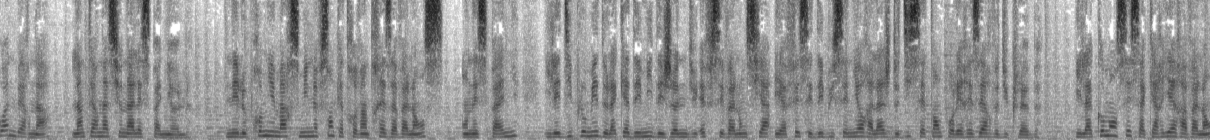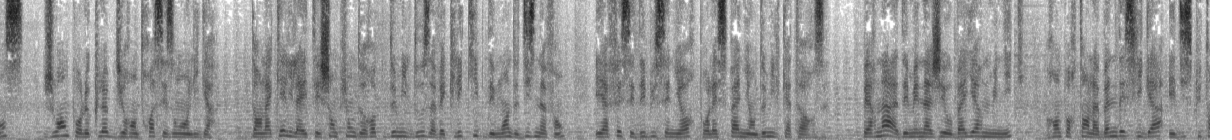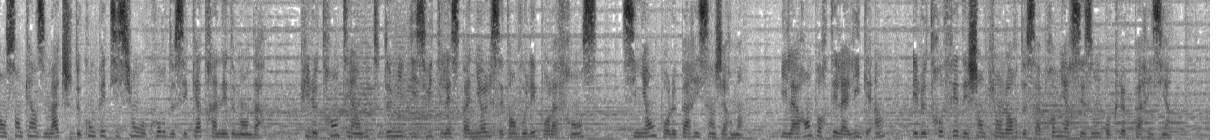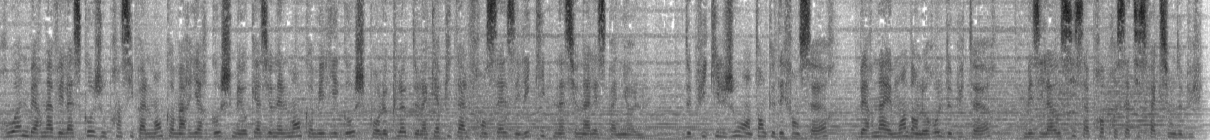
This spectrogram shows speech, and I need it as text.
Juan Berna, l'international espagnol. Né le 1er mars 1993 à Valence, en Espagne, il est diplômé de l'Académie des jeunes du FC Valencia et a fait ses débuts seniors à l'âge de 17 ans pour les réserves du club. Il a commencé sa carrière à Valence, jouant pour le club durant trois saisons en Liga, dans laquelle il a été champion d'Europe 2012 avec l'équipe des moins de 19 ans, et a fait ses débuts seniors pour l'Espagne en 2014. Berna a déménagé au Bayern Munich, remportant la Bundesliga et disputant 115 matchs de compétition au cours de ses quatre années de mandat. Puis le 31 août 2018 l'Espagnol s'est envolé pour la France, signant pour le Paris Saint-Germain. Il a remporté la Ligue 1 et le trophée des champions lors de sa première saison au club parisien. Juan Berna Velasco joue principalement comme arrière gauche mais occasionnellement comme ailier gauche pour le club de la capitale française et l'équipe nationale espagnole. Depuis qu'il joue en tant que défenseur, Berna est moins dans le rôle de buteur, mais il a aussi sa propre satisfaction de but.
